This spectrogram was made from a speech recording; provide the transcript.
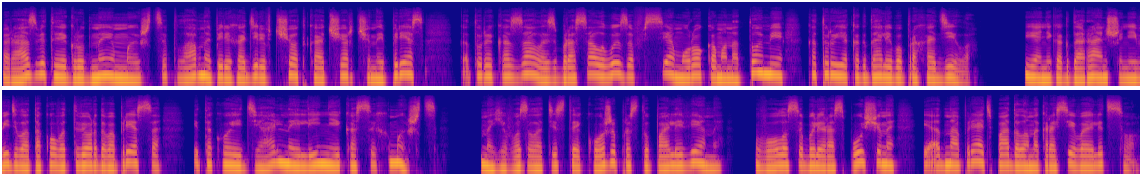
Развитые грудные мышцы плавно переходили в четко очерченный пресс, который, казалось, бросал вызов всем урокам анатомии, которые я когда-либо проходила. Я никогда раньше не видела такого твердого пресса и такой идеальной линии косых мышц. На его золотистой коже проступали вены, волосы были распущены, и одна прядь падала на красивое лицо.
